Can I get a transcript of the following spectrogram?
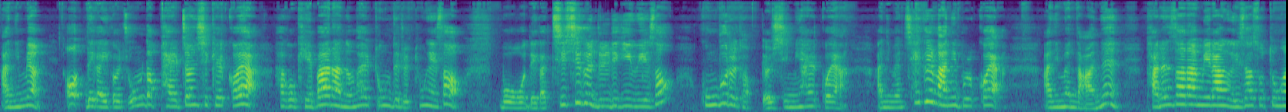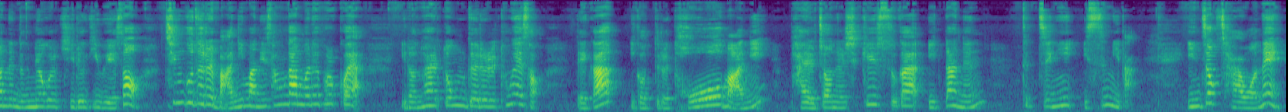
아니면 어 내가 이걸 좀 더 발전시킬 거야 하고 개발하는 활동들을 통해서 뭐 내가 지식을 늘리기 위해서 공부를 더 열심히 할 거야 아니면 책을 많이 볼 거야 아니면 나는 다른 사람이랑 의사소통하는 능력을 기르기 위해서 친구들을 많이 많이 상담을 해볼 거야 이런 활동들을 통해서 내가 이것들을 더 많이 발전을 시킬 수가 있다는 특징이 있습니다. 인적 자원의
